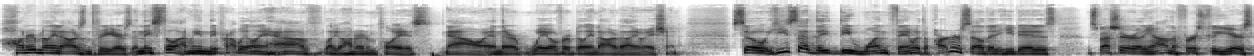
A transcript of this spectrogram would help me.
Hundred million dollars in three years, and they still, I mean, they probably only have like hundred employees now, and they're way over a billion dollar valuation. So he said the, the one thing with the partner sale that he did is, especially early on, the first few years,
